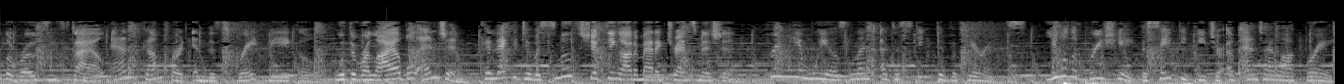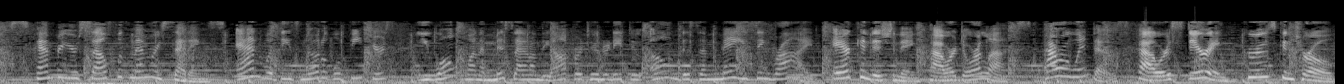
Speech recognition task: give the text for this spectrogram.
the roads in style and comfort in this great vehicle. With a reliable engine connected to a smooth shifting automatic transmission, premium wheels lend a distinctive appearance. You will appreciate the safety feature of anti-lock brakes. Pamper yourself with memory settings. And with these notable features, you won't want to miss out on the opportunity to own this amazing ride. Air conditioning, power door locks, power windows, power steering, cruise control,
